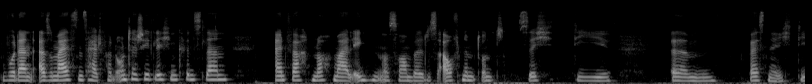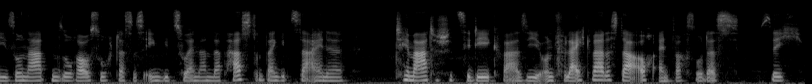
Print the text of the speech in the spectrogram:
Wo dann, also meistens halt von unterschiedlichen Künstlern, einfach nochmal irgendein Ensemble das aufnimmt und sich die, ähm, weiß nicht, die Sonaten so raussucht, dass es irgendwie zueinander passt. Und dann gibt es da eine thematische CD quasi. Und vielleicht war das da auch einfach so, dass sich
